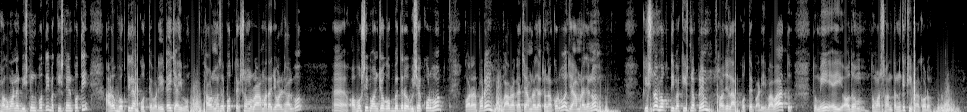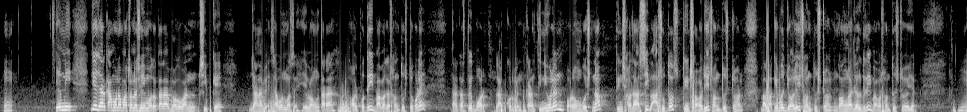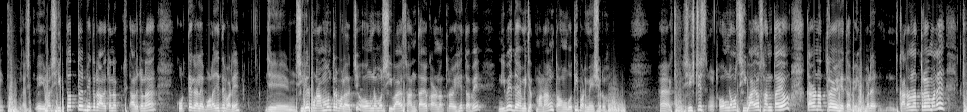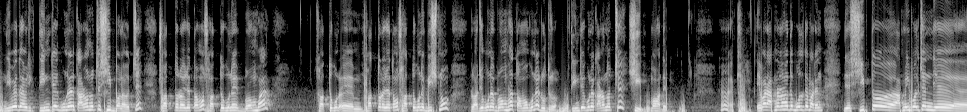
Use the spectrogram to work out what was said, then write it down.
ভগবানের, বিষ্ণুর প্রতি বা কৃষ্ণের প্রতি আরও ভক্তি লাভ করতে পারি, এটাই চাইব। শ্রাবণ মাসে প্রত্যেক সময় বাবা মাথায় জল ঢালবো। হ্যাঁ অবশ্যই পঞ্চগব্যদের অভিষেক করব। করার পরে বাবার কাছে আমরা যাচনা করব যে আমরা যেন কৃষ্ণ ভক্তি বা কৃষ্ণ প্রেম সহজে লাভ করতে পারি। বাবা তুমি এই অধম তোমার সন্তানকে কৃপা করো। হুম? তেমনি যে যার কামনা বাসনা সেই মতো তারা ভগবান শিবকে জানাবে শ্রাবণ মাসে এবং তারা অল্পতেই বাবাকে সন্তুষ্ট করে তার কাছ থেকে বর লাভ করবেন। কারণ তিনি হলেন পরম বৈষ্ণব তিনি সদাশিব আশুতোষ তিনি সহজেই সন্তুষ্ট হন। বাবা কেবল জলেই সন্তুষ্ট হন গঙ্গা জল দিলেই বাবা সন্তুষ্ট হয়ে যান। আচ্ছা, এবার শিবতত্ত্বের ভেতরে আলোচনা আলোচনা করতে গেলে বলা যেতে পারে যে শিবের প্রণাম মন্ত্রে বলা হচ্ছে ওং নম শিবায় শান্তায় কারণত্রয় হে তবে নিবেদয়ামি চাত্মানাং তঙ্গতি পরমেশ্বর। হ্যাঁ সৃষ্টি ওং নম শিবায় শান্তায় কারণাত্রয় হে তবে মানে কারণাত্রয় মানে নিবেদয়ামি তিনটে গুণের কারণ হচ্ছে শিব বলা হচ্ছে। সত্য রজতম সত্যগুণে ব্রহ্মা, সত্যগুণ সত্য রজতম সত্যগুণে বিষ্ণু, রজগুণে ব্রহ্মা, তমগুণে রুদ্র। তিনটে গুণের কারণ হচ্ছে শিব, মহাদেব। হ্যাঁ এবার আপনারা হয়তো বলতে পারেন যে শিব তো, আপনি বলছেন যে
